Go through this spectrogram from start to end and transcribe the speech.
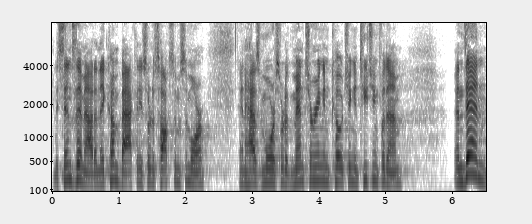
And he sends them out, and they come back, and he sort of talks to them some more, and has more sort of mentoring and coaching and teaching for them. And then,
